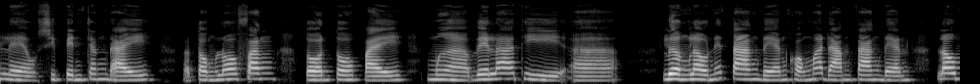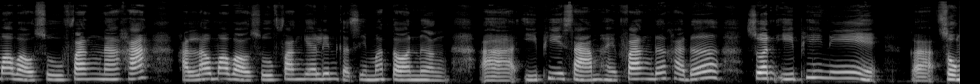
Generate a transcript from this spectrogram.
นแล้ว สิเป็นจังใดก็ต้องรอฟังตอนต่อไป เมื่อเวลาที่อ่าเรื่องเล่าในต่างแดนของมาดามต่างแดนเลามาเว้าสู่ฟังนะคะคันเลามาเว้าสู่ฟังยายลินก็สิมาต่อเนื่องอ่า EP 3ให้ฟังเด้อค่ะเด้อส่วน EP นี้ก็ส่ง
